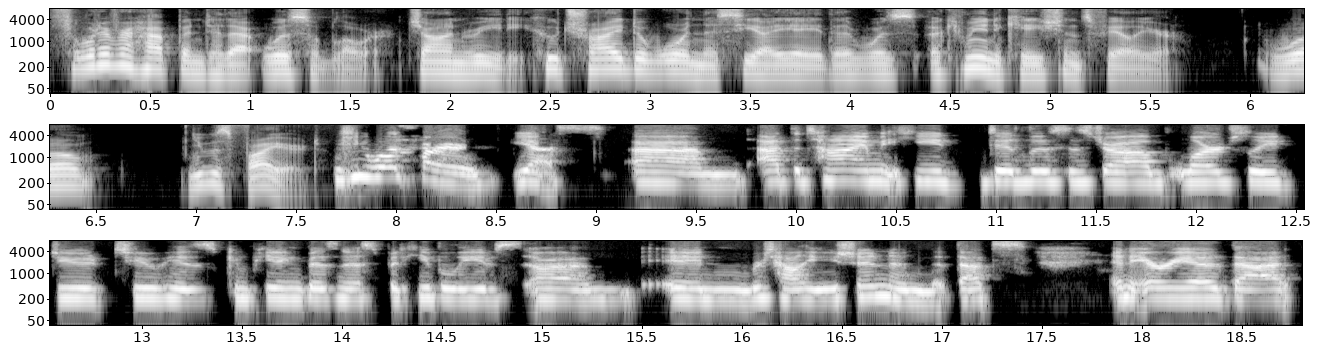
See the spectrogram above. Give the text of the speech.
So, whatever happened to that whistleblower, John Reidy, who tried to warn the CIA there was a communications failure? Well, he was fired. He was fired, yes. Um, at the time, he did lose his job largely due to his competing business, but he believes um, in retaliation, and that's an area that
